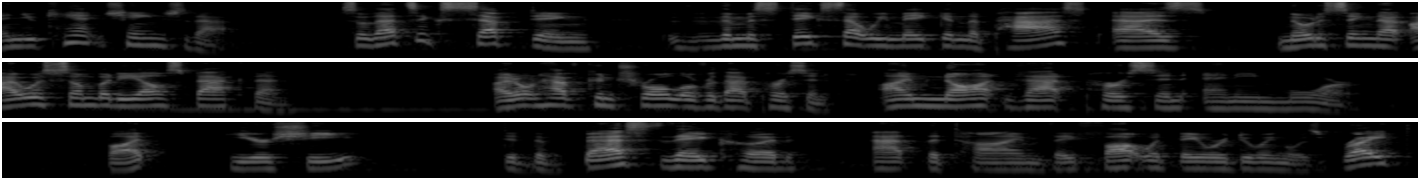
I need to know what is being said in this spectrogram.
And you can't change that. So that's accepting the mistakes that we make in the past as noticing that I was somebody else back then. I don't have control over that person. I'm not that person anymore. But he or she did the best they could at the time. They thought what they were doing was right,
